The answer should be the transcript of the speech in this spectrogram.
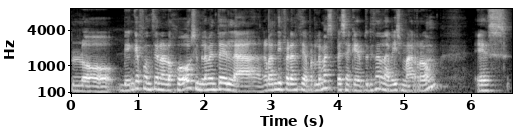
lo bien que funcionan los juegos, simplemente la gran diferencia de problemas, pese a que utilizan la misma ROM, es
